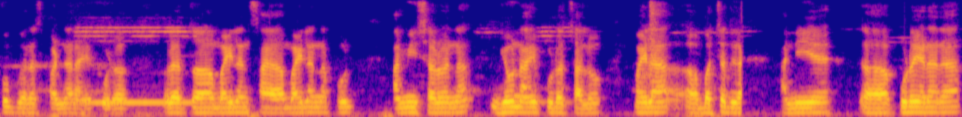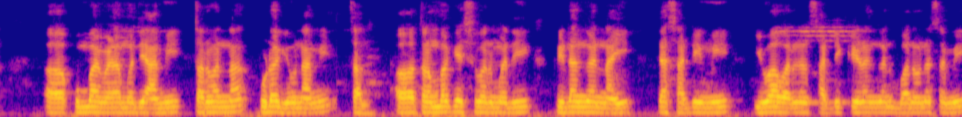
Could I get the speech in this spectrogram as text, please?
खूप गरज पडणार आहे पुढं. परत अ, महिलांसा महिलांना पण आम्ही सर्वांना घेऊन आम्ही पुढं चालू. महिला बचत गट आणि पुढं येणाऱ्या कुंभमेळ्यामध्ये आम्ही सर्वांना पुढं घेऊन आम्ही चालू. त्र्यंबकेश्वरमध्ये क्रीडांगण नाही. त्यासाठी मी युवा वर्गासाठी क्रीडांगण बनवण्याचा मी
